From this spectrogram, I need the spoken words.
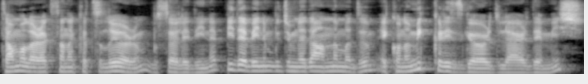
tam olarak sana katılıyorum bu söylediğine. Bir de benim bu cümlede anlamadığım ekonomik kriz gördüler demiş.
